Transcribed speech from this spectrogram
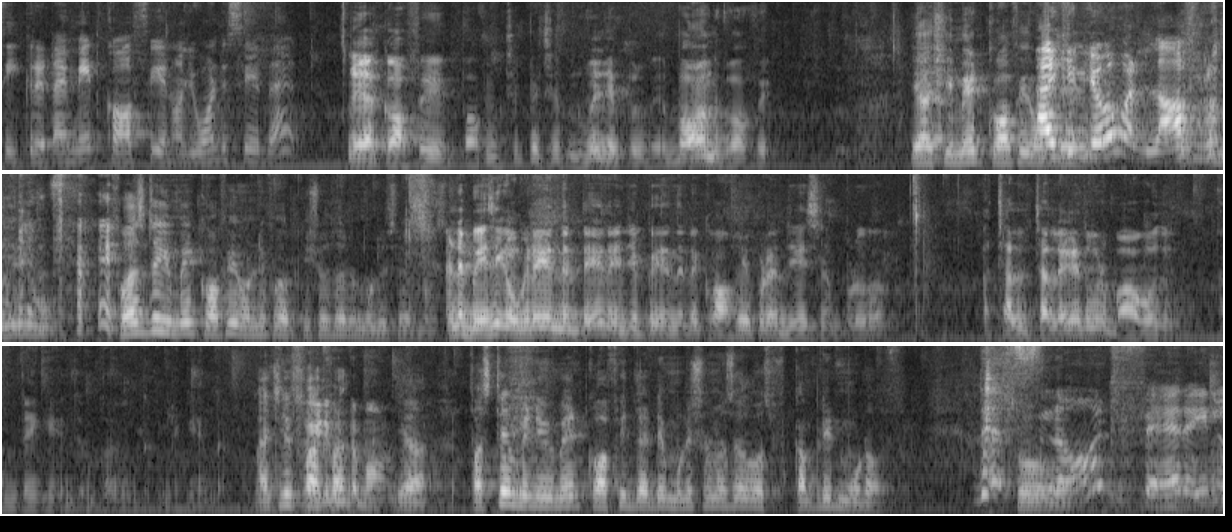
secret. I made coffee and all. You want to say that? Yeah coffee పాపం చెప్పే చెప్పు నువ్వే చెప్పు బాగుంది coffee yeah she made coffee I can hear one laugh from this. First day you made coffee only for Kishore sir and Murali Sharma అంటే బేసిక్ ఒకటే ఏంటంటే నేను చెప్పేది ఏంటంటే కాఫీ ఎప్పుడైనా చేసినప్పుడు చల్ల చల్లగా కూడా బాగోదు. అంతే ఇంకేం చెప్తాను actually first time men made coffee that day మునిషన్ complete mood off so far it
